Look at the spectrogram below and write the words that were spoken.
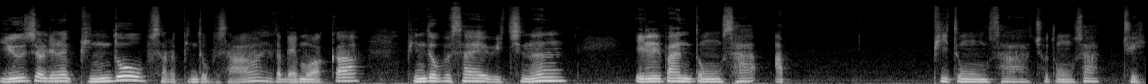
usually는 빈도부사로 빈도부사. 그래서 메모할까? 빈도부사의 위치는 일반 동사 앞, 비동사, 조동사 뒤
